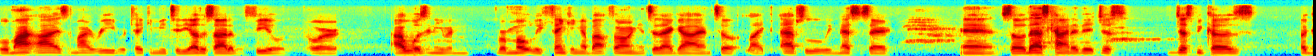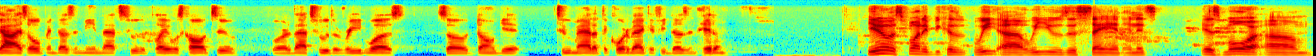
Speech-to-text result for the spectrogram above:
well my eyes and my read were taking me to the other side of the field, or I wasn't even remotely thinking about throwing it to that guy until like absolutely necessary. And so that's kind of it. Just just because a guy's open doesn't mean that's who the play was called to or that's who the read was. So don't get too mad at the quarterback if he doesn't hit him. You know, it's funny because we uh, we use this saying, and it's it's more um,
